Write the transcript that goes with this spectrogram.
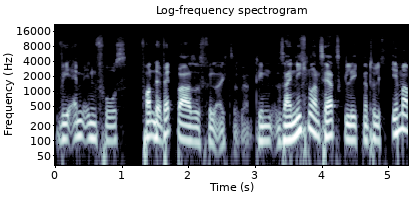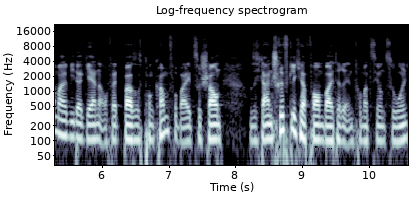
WM-Infos, von der Wettbasis vielleicht sogar. Dem sei nicht nur ans Herz gelegt, natürlich immer mal wieder gerne auf wettbasis.com vorbeizuschauen und sich da in schriftlicher Form weitere Informationen zu holen,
